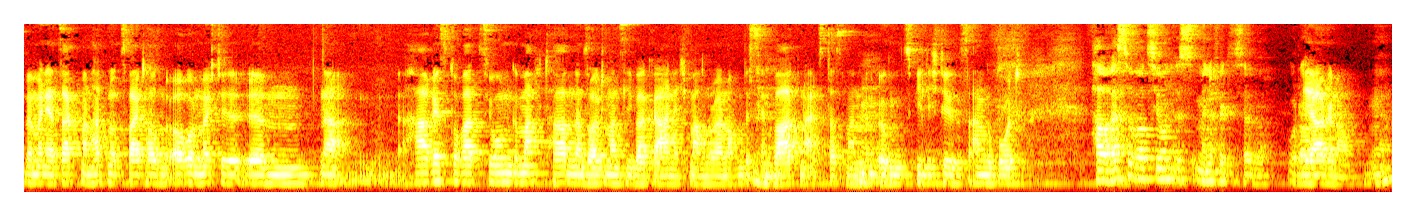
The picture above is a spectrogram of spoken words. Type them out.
wenn man jetzt sagt, man hat nur 2000 Euro und möchte ähm, eine Haarrestauration gemacht haben, dann sollte man es lieber gar nicht machen oder noch ein bisschen mhm. warten, als dass man mhm. irgendein zwielichtiges Angebot Haarrestauration ist im Endeffekt dasselbe, oder? Ja, genau. Ja.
